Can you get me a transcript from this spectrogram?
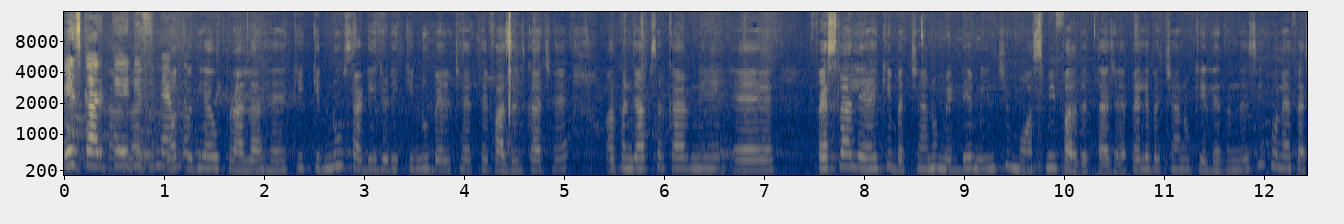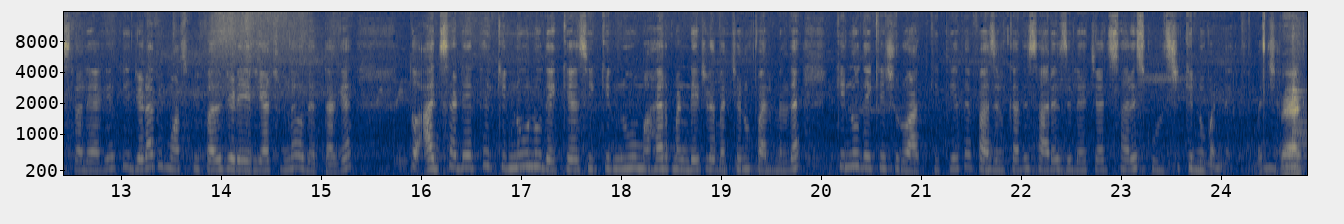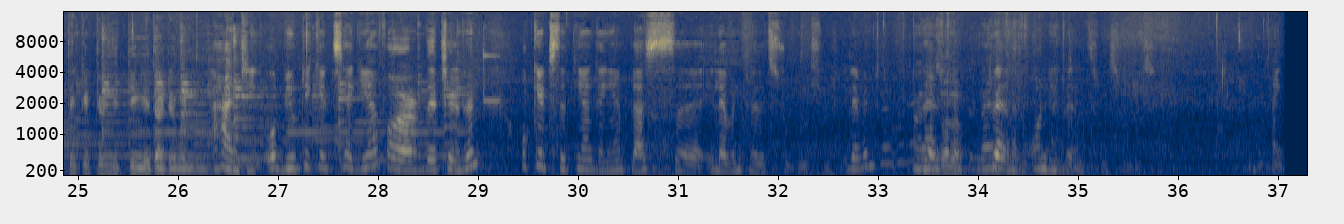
ਇਸ ਕਰਕੇ ਡੀਸੀ ਮੈਮ ਬਹੁਤ ਵਧੀਆ ਉਪਰਾਲਾ ਹੈ ਕਿ ਕਿੰਨੂ ਸਾਡੀ ਜਿਹੜੀ ਕਿੰਨੂ ਬੈਲਟ ਹੈ ਤੇ ਫਾਜ਼ਿਲਕਾ 'ਚ ਹੈ। ਔਰ ਪੰਜਾਬ ਸਰਕਾਰ ਨੇ ਫੈਸਲਾ ਲਿਆ ਹੈ ਕਿ ਬੱਚਿਆਂ ਨੂੰ ਮਿਡ ਡੇ ਮੀਲ 'ਚ ਮੌਸਮੀ ਫਲ ਦਿੱਤਾ ਜਾਏ। ਪਹਿਲੇ ਬੱਚਿਆਂ ਨੂੰ ਕੇਲੇ ਦਿੰਦੇ ਸੀ ਹੁਣ ਇਹ ਫੈਸਲਾ ਲਿਆ ਗਿਆ ਕਿ ਜਿਹੜਾ ਵੀ ਮੌਸਮੀ ਫਲ ਜਿਹੜੇ ਏਰੀਆ 'ਚ ਹੁੰਦਾ ਉਹ ਦਿੱਤਾ ਗਿਆ। ਤੋ ਅੱਜ ਸਾਡੇ ਇੱਥੇ ਕਿੰਨੂ ਨੂੰ ਦੇਖਿਆ ਸੀ ਕਿੰਨੂ ਹਰ ਮੰਡੇ ਜਿਹੜੇ ਬੱਚੇ ਨੂੰ ਫਲ ਮਿਲਦਾ ਕਿੰਨੂ ਦੇ ਕੇ ਸ਼ੁਰੂਆਤ ਕੀਤੀ ਹੈ ਤੇ ਫਾਜ਼ਿਲਕਾ ਦੇ ਸਾਰੇ ਜ਼ਿਲ੍ਹੇ 'ਚ ਅੱਜ ਸਾਰੇ ਸਕੂਲ 'ਚ ਕਿੰਨੂ ਵੰਡੇ ਗਏ ਬੱਚੇ ਬੈਗ ਤੇ ਕਿੱਟ ਵੀ ਦਿੱਤੀ ਗਈ ਤੁਹਾਡੇ ਵੱਲੋਂ? ਹਾਂਜੀ ਉਹ ਬਿਊਟੀ ਕਿਟਸ ਹੈਗੀਆਂ ਫॉर ਦੇ ਚਿਲड्रन ਉਹ ਕਿਟਸ ਦਿੱਤੀਆਂ ਗਈਆਂ plus 11 12 students 11 12 only 12 students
